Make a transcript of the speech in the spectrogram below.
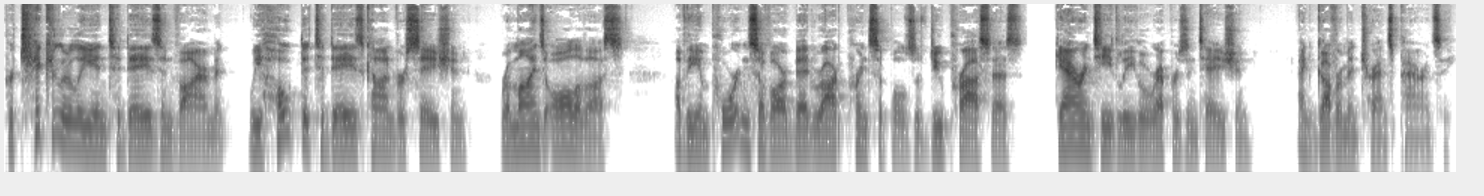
particularly in today's environment, we hope that today's conversation reminds all of us of the importance of our bedrock principles of due process, guaranteed legal representation, and government transparency.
